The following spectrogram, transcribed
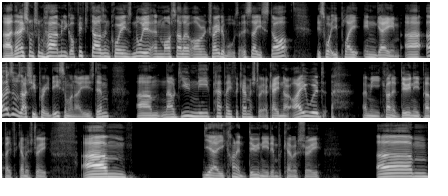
Uh, the next one's from Herman. You've got 50,000 coins. Neuer and Marcelo are untradeable. So this is how you start. Is what you play in game. Uh, Ozil was actually pretty decent when I used him. Um, now, do you need Pepe for chemistry? Okay, no, I would. I mean, you kind of do need Pepe for chemistry. Um, yeah, you kind of do need him for chemistry. Um,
